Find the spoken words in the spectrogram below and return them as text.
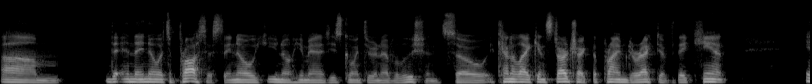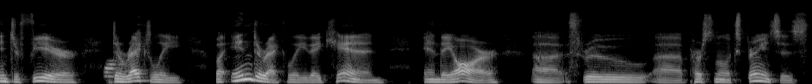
um, and they know it's a process. They know you know humanity's going through an evolution. So kind of like in star trek the prime directive they can't interfere directly, but indirectly they can, and they are uh, through uh, personal experiences.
